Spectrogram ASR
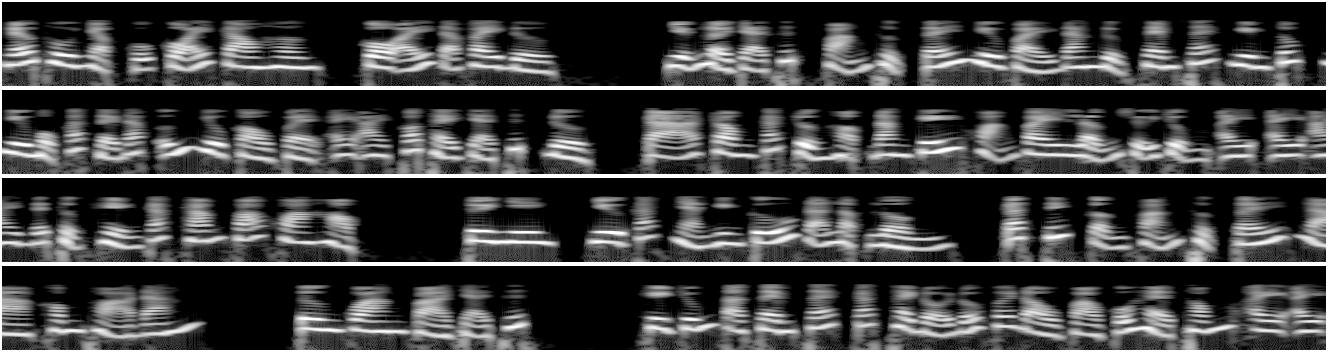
Nếu thu nhập của cô ấy cao hơn, cô ấy đã vay được. Những lời giải thích phản thực tế như vậy đang được xem xét nghiêm túc như một cách để đáp ứng nhu cầu về AI có thể giải thích được, cả trong các trường hợp đăng ký khoản vay lẫn sử dụng AI để thực hiện các khám phá khoa học. Tuy nhiên, như các nhà nghiên cứu đã lập luận, cách tiếp cận phản thực tế là không thỏa đáng, tương quan và giải thích. Khi chúng ta xem xét các thay đổi đối với đầu vào của hệ thống AI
